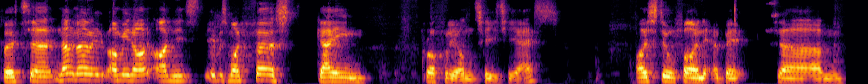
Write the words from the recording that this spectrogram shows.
But uh, no, no. I mean, I, I mean, it's, it was my first game properly on TTS. I still find it a bit um,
